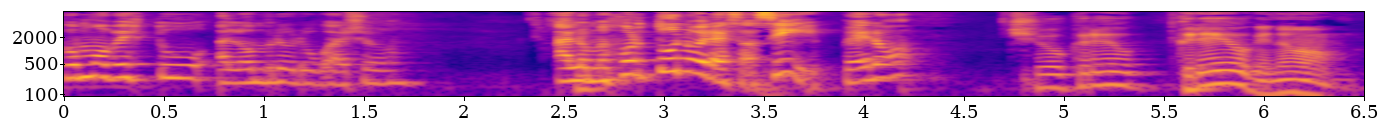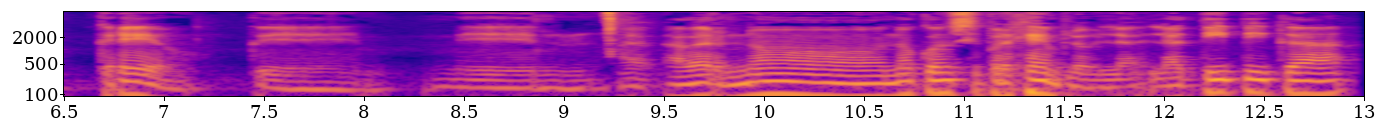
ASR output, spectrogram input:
¿cómo ves tú al hombre uruguayo? A lo mejor tú no eres así, pero... Yo creo, creo que no, creo a, ver, no, no por ejemplo, la, típica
